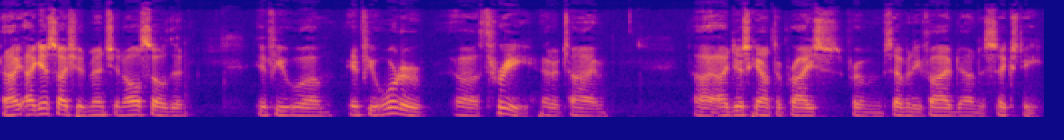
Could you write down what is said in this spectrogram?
And I, I guess I should mention also that if you uh, if you order uh, three at a time, uh, I discount the price from seventy five down to sixty,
